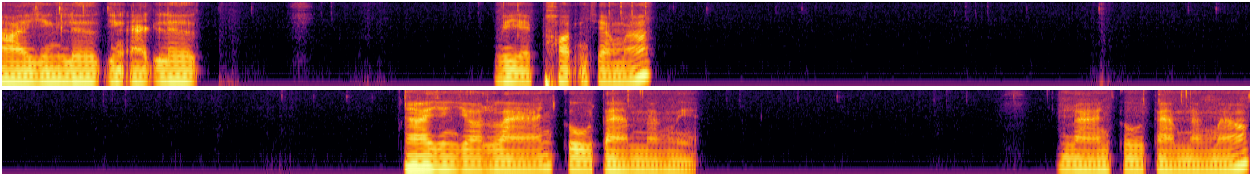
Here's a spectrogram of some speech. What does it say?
ហើយយើងលើកយើងអាចលើកវាឲ្យផុតអញ្ចឹងមក ហើយយើងយកឡាញគូតាមនឹងនេះឡាញគូតាមនឹងមក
